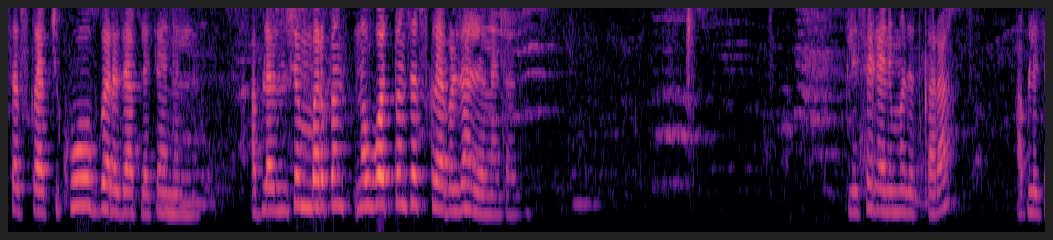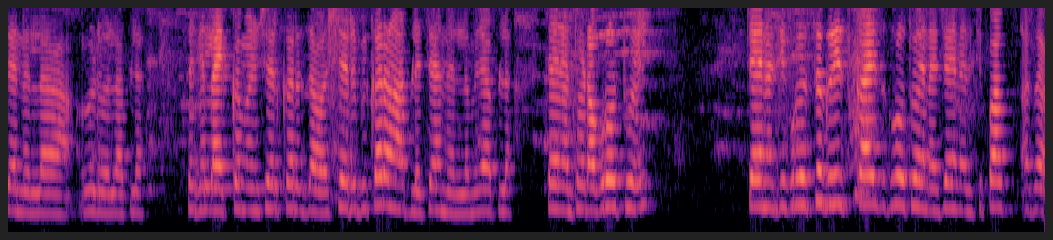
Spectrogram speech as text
सबस्क्राईबची खूप गरज आहे आपल्या चॅनलला आपल्या अजून शंभर पण नव्वद पण सबस्क्रायबर झालेलं नाहीत अजून. प्लीज सगळ्यांनी मदत करा. आपल्या चॅनलला व्हिडिओला आपल्या सगळे लाईक कमेंट शेअर करत जावा. शेअर बी करा आपल्या चॅनलला म्हणजे आपला चॅनल थोडा ग्रोथ होईल. चॅनलची ग्रोथ सगळीच काहीच ग्रोथ होईल ना चॅनलची पाक असा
